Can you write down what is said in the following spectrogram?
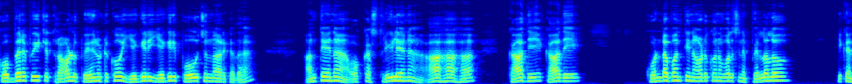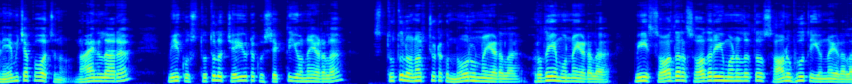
కొబ్బెరపీచు త్రాళ్ళు పేనుటకో ఎగిరి ఎగిరి పోవుచున్నారు కదా? అంతేనా? ఒక్క స్త్రీలేనా? ఆహాహా! కాదే కాదే! కొండబంతి నాడుకొనవలసిన పిల్లలో ఇక నేమి చెప్పవచ్చును. నాయనలారా మీకు స్థుతులు చేయుటకు శక్తి ఉన్న ఎడల స్థుతులొనర్చుటకు నోరున్న ఎడల హృదయమున్న ఎడల మీ సోదర సోదరీమణులతో సానుభూతి ఉన్న ఎడల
